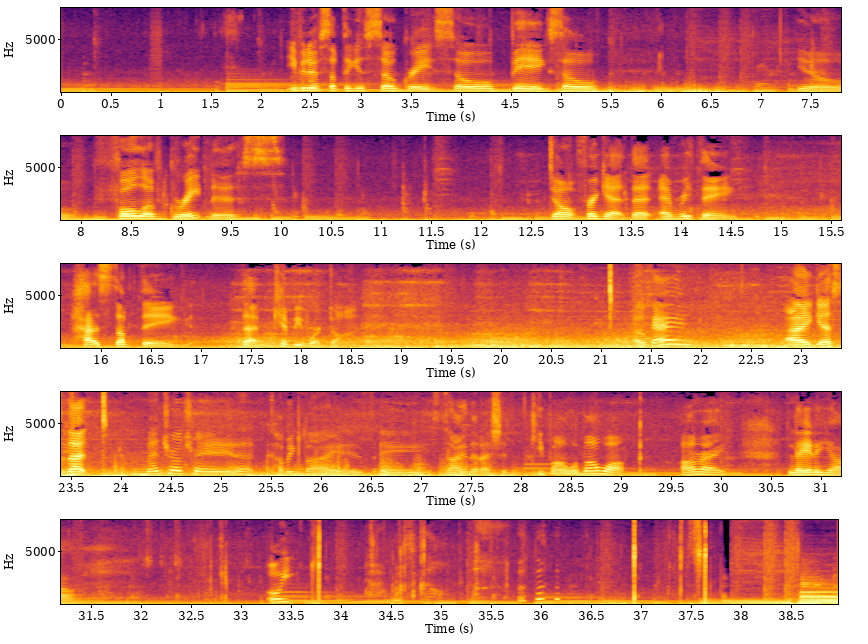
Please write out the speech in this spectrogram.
even if something is so great, so big, so, you know, full of greatness, don't forget that everything has something that can be worked on. Okay? I guess that metro train coming by is a sign that I should keep on with my walk. All right. Later, y'all. Oi. I almost fell.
